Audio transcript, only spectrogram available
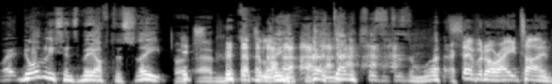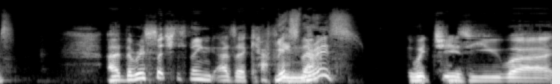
Well, it normally sends me off to sleep, but um, that's a lot. Danny says it doesn't work. Seven or eight times. Uh, there is such a thing as a caffeine. Yes, there nap. is. which is you uh,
